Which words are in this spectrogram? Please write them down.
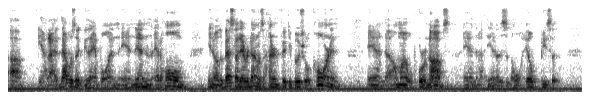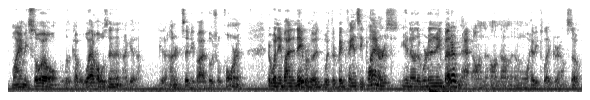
uh, yeah, that, that was an example. And, and then at home, you know, the best I'd ever done was 150 bushel of corn and, and uh, on my old poor knobs. And, uh, you know, this is an old hill piece of Miami soil with a couple wet holes in it, and I get a get 175 bushel corn. And there wasn't anybody in the neighborhood with their big fancy planters, you know, that were doing any better than that on on on, on more heavy clay ground. So.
